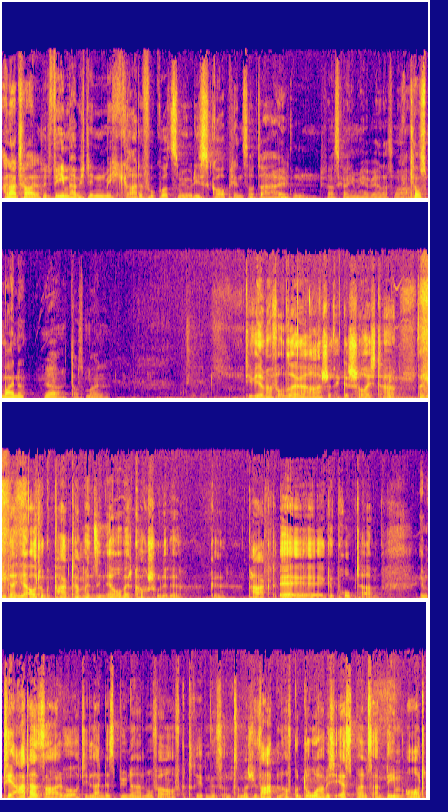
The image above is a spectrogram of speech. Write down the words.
Allertal. Mit wem habe ich denn mich gerade vor kurzem über die Scorpions unterhalten? Ich weiß gar nicht mehr, wer das war. Klaus Meine. Ja, das meine. Die wir immer vor unserer Garage weggescheucht haben, weil die da ihr Auto geparkt haben, wenn sie in der Robert-Koch-Schule ge, geparkt, äh, äh, geprobt haben. Im Theatersaal, wo auch die Landesbühne Hannover aufgetreten ist und zum Beispiel Warten auf Godot habe ich erstmals an dem Ort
